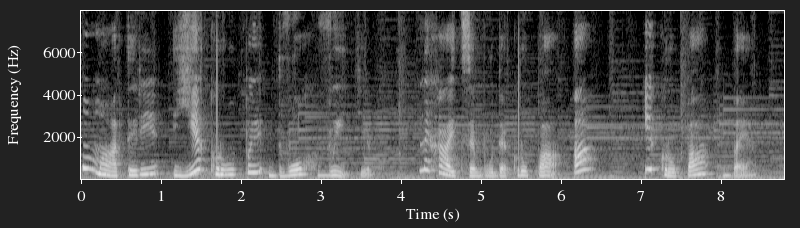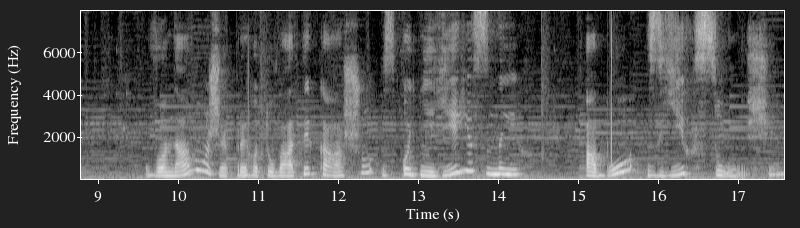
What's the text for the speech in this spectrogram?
У матері є крупи двох видів. Нехай це буде крупа А і крупа Б. Вона може приготувати кашу з однієї з них або з їх суміші.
